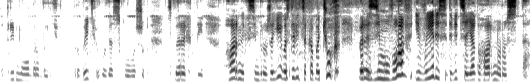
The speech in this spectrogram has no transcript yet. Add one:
потрібно обробити. Обробити обов'язково, щоб зберегти. Гарних всім врожаїв. Ось дивіться, кабачок перезимував і виріс, і дивіться, як гарно росте.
